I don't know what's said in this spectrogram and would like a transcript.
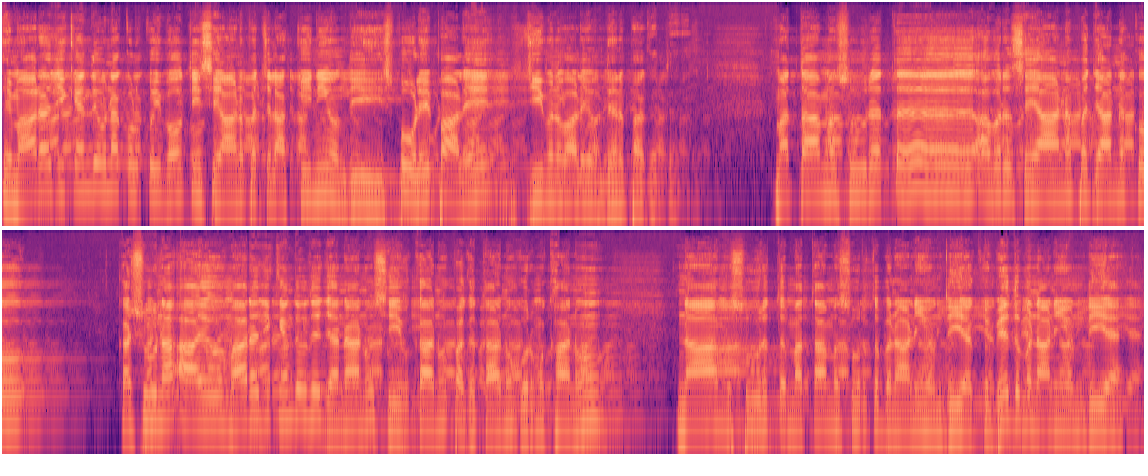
ਤੇ ਮਹਾਰਾਜ ਜੀ ਕਹਿੰਦੇ ਉਹਨਾਂ ਕੋਲ ਕੋਈ ਬਹੁਤੀ ਸਿਆਣਪ ਚਲਾਕੀ ਨਹੀਂ ਹੁੰਦੀ, ਭੋਲੇ ਭਾਲੇ ਜੀਵਨ ਵਾਲੇ ਹੁੰਦੇ ਨੇ ਭਗਤ। ਮਤਾ ਮਸੂਰਤ, ਅਵਰ ਸਿਆਣਪ ਜਨ ਕੋ। ਕਛੂ ਨਾ ਆਇਓ, ਮਹਾਰਾਜ ਜੀ ਕਹਿੰਦੇ ਉਹਦੇ ਜਨਾਂ ਨੂੰ, ਸੇਵਕਾਂ ਨੂੰ, ਭਗਤਾਂ ਨੂੰ, ਗੁਰਮੁਖਾਂ ਨੂੰ ਨਾਮ ਸੂਰਤ ਮਤਾ ਮਸੂਰਤ ਬਣਾਣੀ ਹੁੰਦੀ ਹੈ, ਕੋਈ ਵਿਧ ਬਣਾਣੀ ਹੁੰਦੀ ਹੈ।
